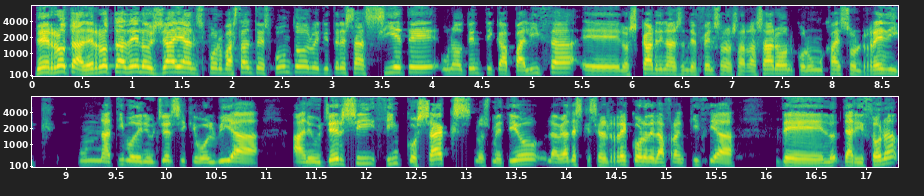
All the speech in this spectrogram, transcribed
Derrota, derrota de los Giants por bastantes puntos, 23 a 7, una auténtica paliza. Eh, los Cardinals en defensa nos arrasaron con un Jason Reddick, un nativo de New Jersey que volvía a New Jersey, cinco sacks nos metió. La verdad es que es el récord de la franquicia de Arizona.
